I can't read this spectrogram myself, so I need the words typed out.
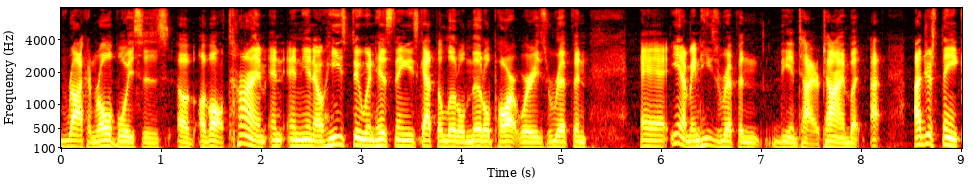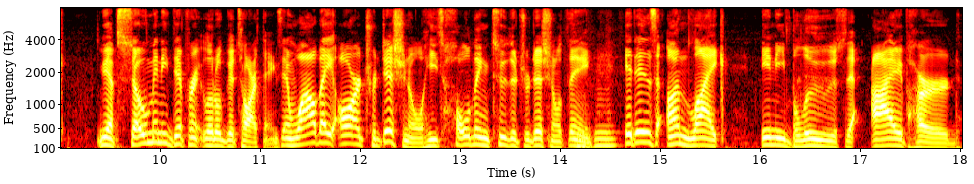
rock and roll voices of, of all time. And, and, you know, he's doing his thing. He's got the little middle part where he's riffing. And, you know, I mean, he's riffing the entire time. But I, I just think you have so many different little guitar things. And while they are traditional, he's holding to the traditional thing. Mm-hmm. It is unlike any blues that I've heard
